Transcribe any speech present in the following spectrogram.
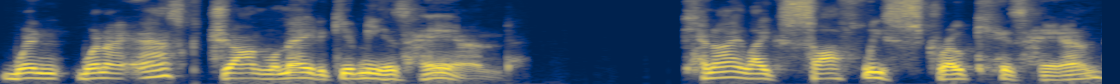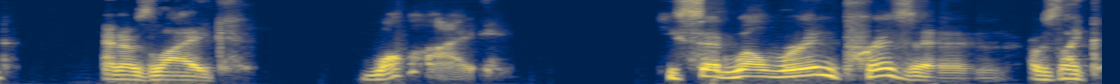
when when I asked John LeMay to give me his hand, can I like softly stroke his hand? And I was like, why? He said, well, we're in prison. I was like,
